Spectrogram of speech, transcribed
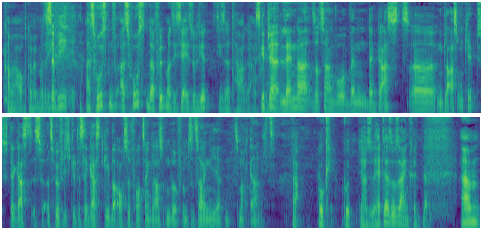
Kann man auch, damit man Das ist sich. ja wie, als, Husten, als Hustender fühlt man sich sehr isoliert dieser Tage. Es gibt ja Länder sozusagen, wo, wenn der Gast äh, ein Glas umkippt, der Gast ist als höflich gilt, dass der Gastgeber auch sofort sein Glas umwirft, um zu sagen, hier, das macht gar nichts. Ja, okay, gut. Ja, so hätte ja so sein können. Ja. Ähm,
